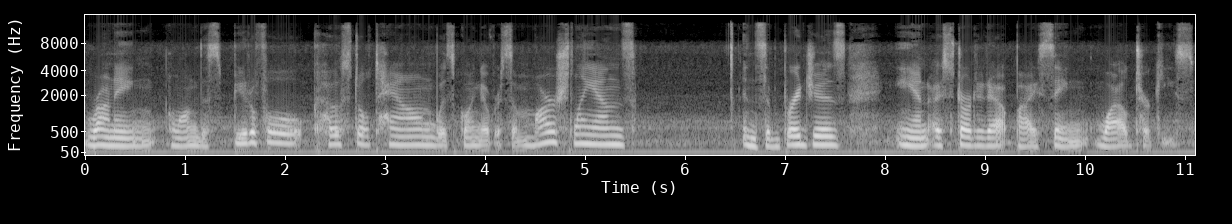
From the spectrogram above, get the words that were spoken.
running along this beautiful coastal town, was going over some marshlands and some bridges, and I started out by seeing wild turkeys.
